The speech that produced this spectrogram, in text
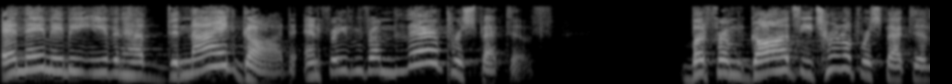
And they maybe even have denied God, and for even from their perspective. But from God's eternal perspective,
